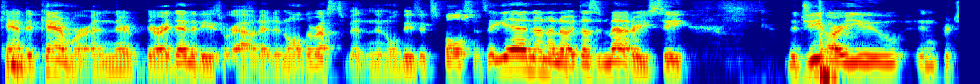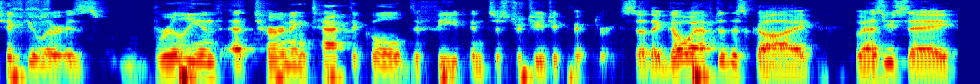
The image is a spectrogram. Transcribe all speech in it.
candid camera and their their identities were outed and all the rest of it and then all these expulsions. Say, yeah, no, no, no, it doesn't matter. You see, the GRU in particular is brilliant at turning tactical defeat into strategic victory. So they go after this guy who, as you say,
